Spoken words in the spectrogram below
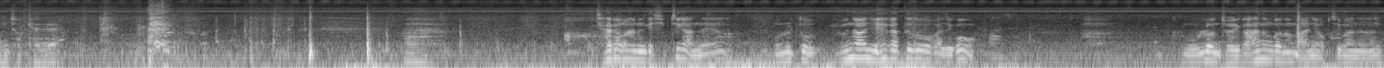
운 척해. 아, 촬영하는 게 쉽지가 않네요. 오늘 또 유난히 해가 뜨거워가지고 물론 저희가 하는 거는 많이 없지만은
